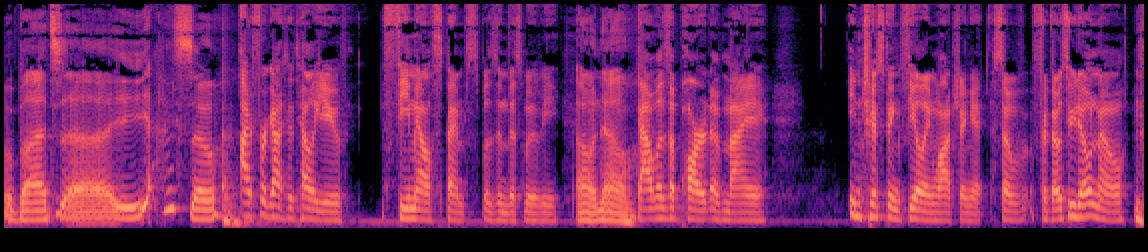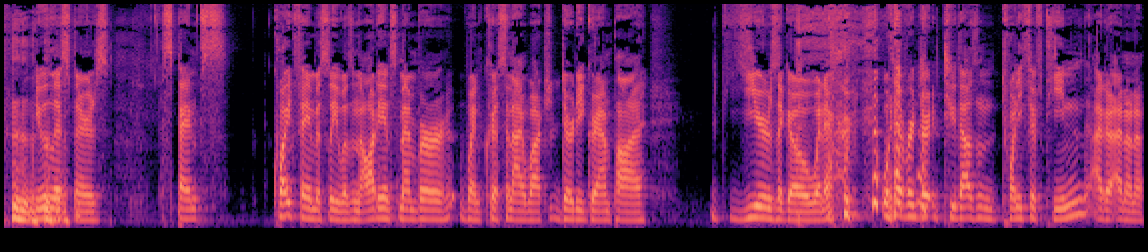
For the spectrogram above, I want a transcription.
but uh, yeah, so I forgot to tell you, female Spence was in this movie. oh no, that was a part of my interesting feeling watching it. So, for those who don't know, new listeners, Spence quite famously was an audience member when Chris and I watched Dirty Grandpa years ago whenever whenever Dir- 2000 2015 I don't, I don't know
